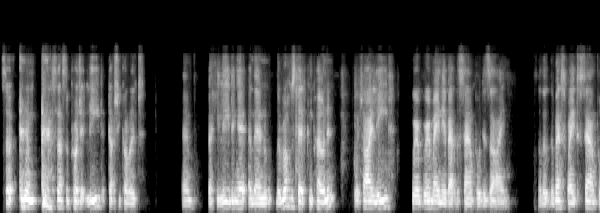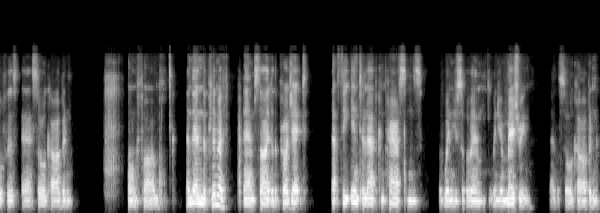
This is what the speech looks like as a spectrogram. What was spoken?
So, um, so that's the project lead, Duchy College, um, Becky leading it. And then the Rothamsted component, which I lead, we're, we're mainly about the sample design. So the, the best way to sample for uh, soil carbon on farm. And then the Plymouth um, side of the project, that's the interlab comparisons of when you sort of um, when you're measuring uh, the soil carbon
